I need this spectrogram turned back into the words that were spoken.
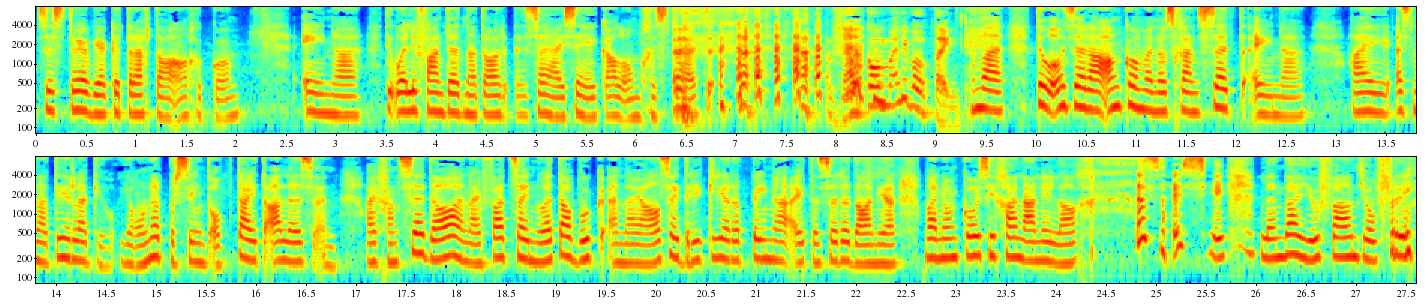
soos 2 weke terug daar aangekom. En uh die olifant het na daar sy hy sê hek al omgestoot. Welkom in die Wildtuin. maar toe ons nou daar aankom en ons gaan sit en uh hy is natuurlik 100% op tyd alles en hy gaan sit daar en hy vat sy notaboek en hy haal sy drie kleure penne uit en sit dit daar neer want hom kos hy gaan aan die lag. sy sê Linda you found your friend.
